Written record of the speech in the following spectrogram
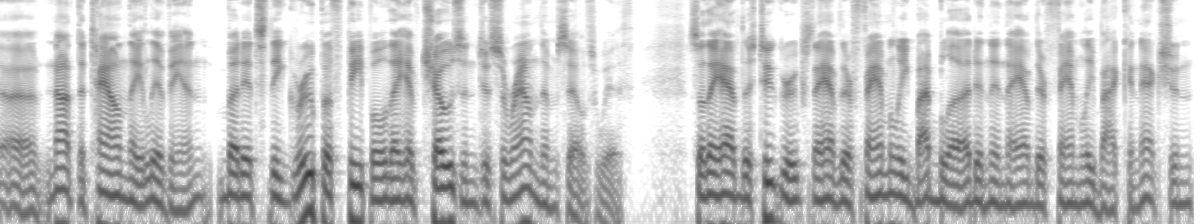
uh, not the town they live in, but it's the group of people they have chosen to surround themselves with. So they have those two groups. They have their family by blood, and then they have their family by connection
